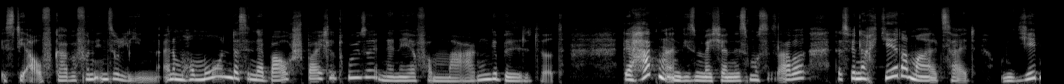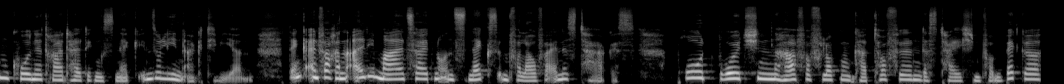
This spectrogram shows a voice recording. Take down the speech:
ist die Aufgabe von Insulin, einem Hormon, das in der Bauchspeicheldrüse in der Nähe vom Magen gebildet wird. Der Haken an diesem Mechanismus ist aber, dass wir nach jeder Mahlzeit und jedem kohlenhydrathaltigen Snack Insulin aktivieren. Denk einfach an all die Mahlzeiten und Snacks im Verlaufe eines Tages. Brot, Brötchen, Haferflocken, Kartoffeln, das Teilchen vom Bäcker,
